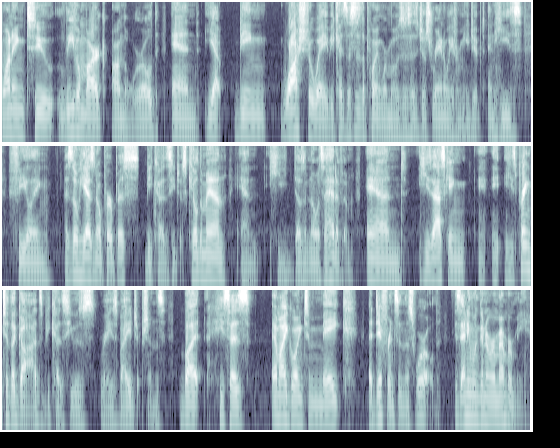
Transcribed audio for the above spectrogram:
wanting to leave a mark on the world and yet being washed away because this is the point where Moses has just ran away from Egypt and he's feeling as though he has no purpose because he just killed a man and he doesn't know what's ahead of him. And he's asking, he's praying to the gods because he was raised by Egyptians. But he says, Am I going to make a difference in this world? Is anyone going to remember me?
